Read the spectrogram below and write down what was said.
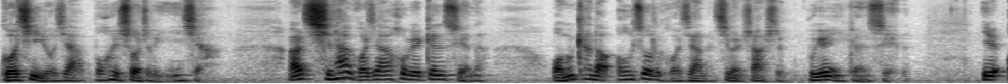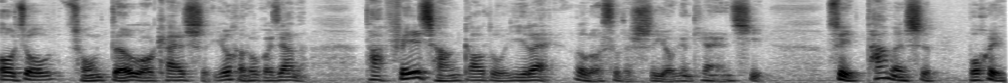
国际油价不会受这个影响。而其他国家会不会跟随呢？我们看到欧洲的国家呢，基本上是不愿意跟随的，因为欧洲从德国开始，有很多国家呢，它非常高度依赖俄罗斯的石油跟天然气，所以他们是。不会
